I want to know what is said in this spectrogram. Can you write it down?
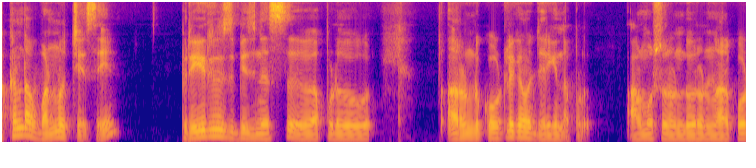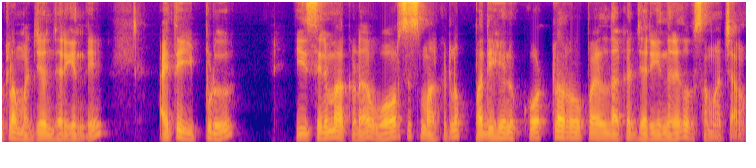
అఖండ వన్ వచ్చేసి ప్రీ రిలీజ్ బిజినెస్ అప్పుడు రెండు కోట్లకేమో జరిగింది అప్పుడు. ఆల్మోస్ట్ రెండు రెండున్నర కోట్ల మధ్య జరిగింది. అయితే ఇప్పుడు ఈ సినిమా అక్కడ ఓవర్సీస్ మార్కెట్లో పదిహేను కోట్ల రూపాయల దాకా జరిగింది అనేది ఒక సమాచారం.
